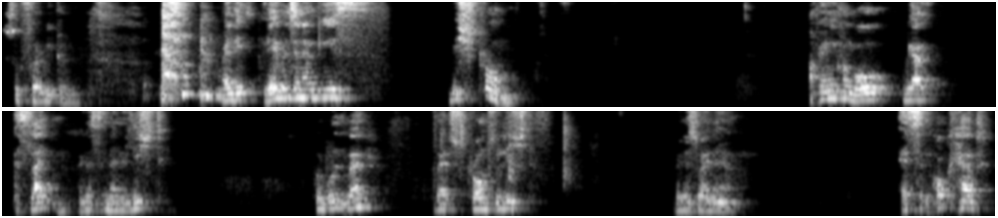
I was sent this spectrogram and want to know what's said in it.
zu verwickeln. Weil die Lebensenergie ist wie Strom. Abhängig von wo wir es leiten. Wenn es in ein Licht verbunden wird, wird Strom zu Licht. Wenn es so eine Essen Kockherd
